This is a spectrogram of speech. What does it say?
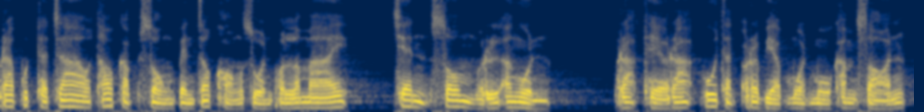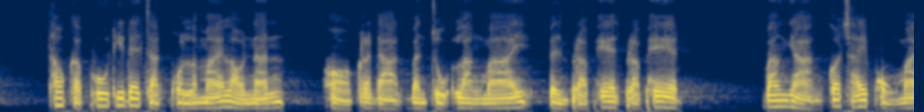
พระพุทธเจ้าเท่ากับทรงเป็นเจ้าของสวนผลไม้ เช่น ส้มหรือองุ่น พระเทระผู้จัดระเบียบหมวดหมู่คำสอน เท่ากับผู้ที่ได้จัดผลไม้เหล่านั้น ห่อกระดาษบรรจุลังไม้เป็นประเภทประเภท บางอย่างก็ใช้ผงไม้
